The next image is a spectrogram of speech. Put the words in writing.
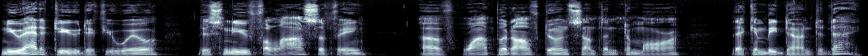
new attitude, if you will, this new philosophy of why put off doing something tomorrow that can be done today.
